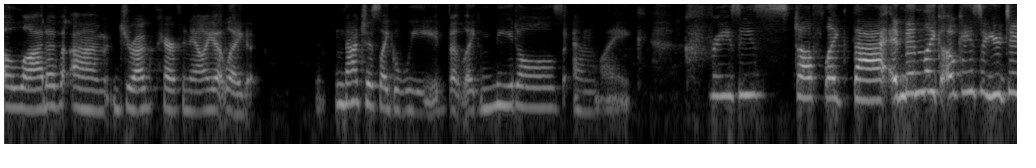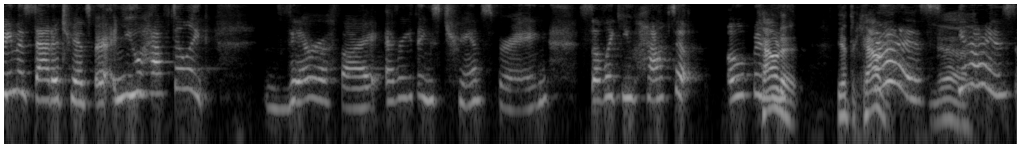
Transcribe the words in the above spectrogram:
a lot of um, drug paraphernalia, like not just like weed, but like needles and like crazy stuff like that. And then like, okay, so you're doing this data transfer and you have to like verify everything's transferring. So like you have to open count it you have to count it yes, Yeah. yes.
